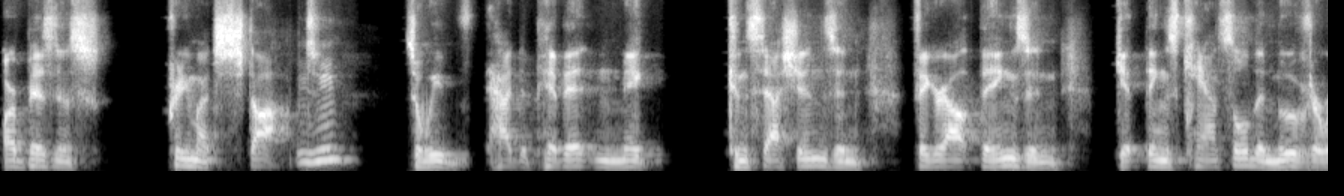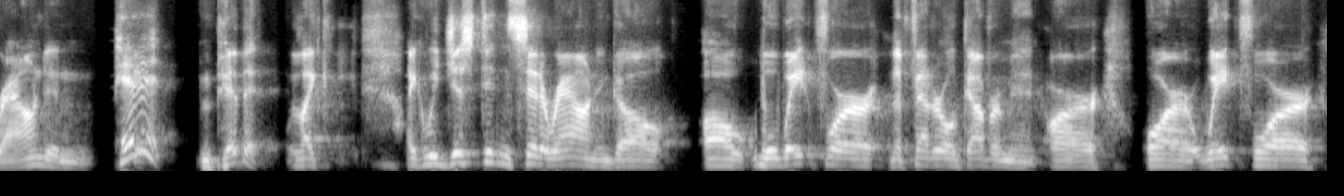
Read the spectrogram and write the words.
our business pretty much stopped Mhm. So we've had to pivot and make concessions and figure out things and get things canceled and moved around and, Pivot. and pivot like like we just didn't sit around and go oh we'll wait for the federal government or or wait for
